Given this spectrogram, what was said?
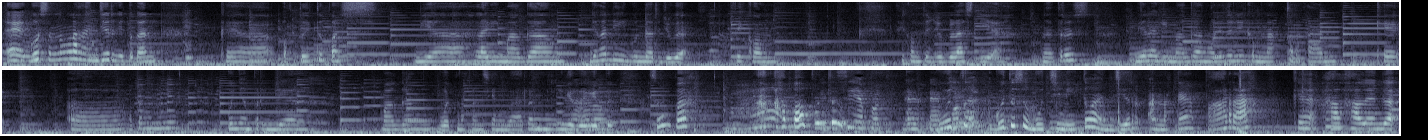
eh gue seneng lah anjir gitu kan. Kayak waktu itu pas dia lagi magang dia kan di Gundar juga Vkom Vkom 17 dia. Nah terus dia lagi magang waktu itu di Kemenaker kan. Kayak eh, apa namanya gue nyamperin dia magang buat makan siang bareng gitu-gitu. Sumpah a- apa pun itu tuh sih effort eh, gue tuh gue tuh sebutin itu anjir anaknya parah. Kayak hal-hal yang nggak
